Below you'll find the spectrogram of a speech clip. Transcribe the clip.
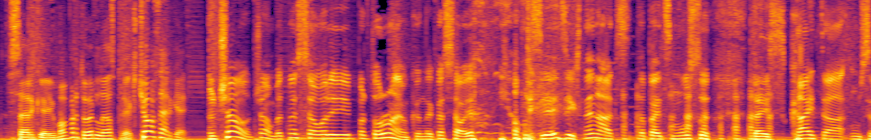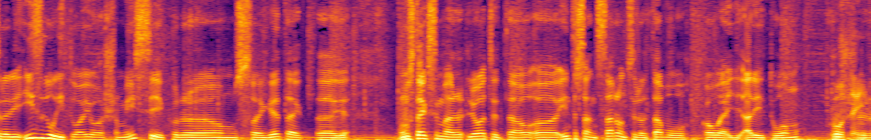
Sergeju, man par to ir liels prieks. Čau, Sergej! Nu, čau, čau, bet mēs jau arī par to runājam, ka nekas jau ja- jauns iedzīgs nenāks. Tāpēc mūsu tā skaitā mums ir arī izglītojoša misija, kur uh, mums vajag ieteikt. Uh, ja, Mums, teiksim, ļoti tavu, uh, interesantu sarunu ir ar tavu kolēģi arī Tomu. Ir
